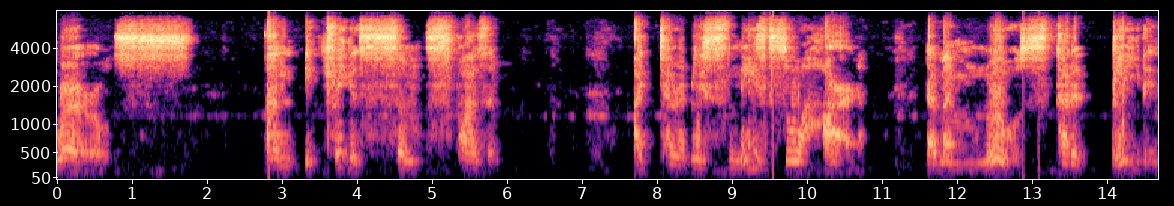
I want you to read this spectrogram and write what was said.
worlds and it triggers some spasm. I terribly sneezed so hard that my nose started bleeding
